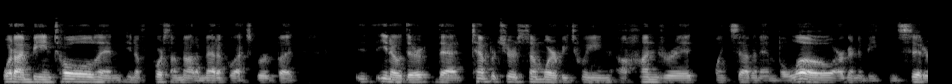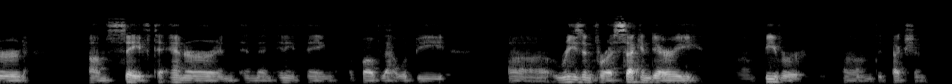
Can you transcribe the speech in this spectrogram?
what I'm being told, and you know, of course, I'm not a medical expert, but you know, that temperatures somewhere between 100.7 and below are going to be considered um, safe to enter, and and then anything above that would be uh, reason for a secondary um, fever um, detection.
